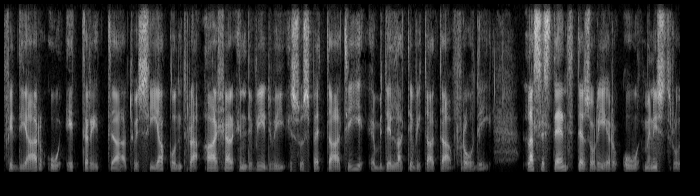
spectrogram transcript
fid-djar u ittri ta' twissija kontra għaxar individwi ssuspettati b'din l-attività ta' frodi. L-Assistent Teżorier u Ministru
